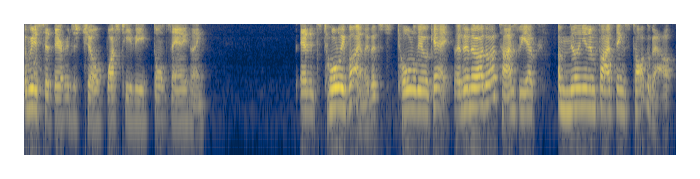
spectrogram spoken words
and we just sit there and just chill, watch TV, don't say anything and it's totally fine. Like that's totally okay. And then there are other times we have a million and five things to talk about.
